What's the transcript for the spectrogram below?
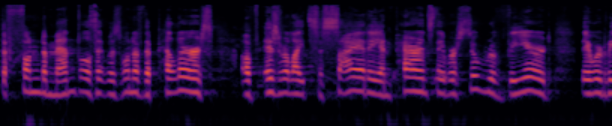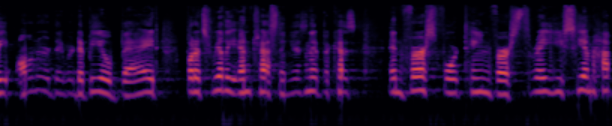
the fundamentals, it was one of the pillars of Israelite society. And parents, they were so revered. They were to be honored, they were to be obeyed. But it's really interesting, isn't it? Because in verse 14, verse 3, you see him have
